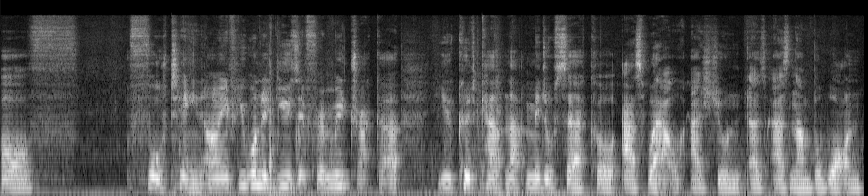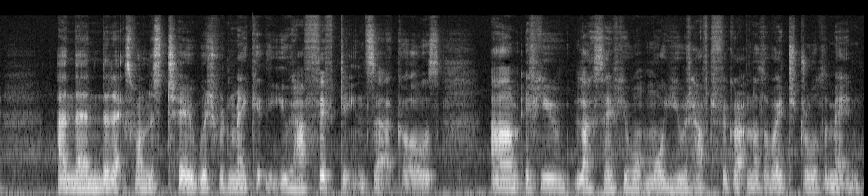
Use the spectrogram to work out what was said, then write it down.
of 14. I mean, if you want to use it for a mood tracker, you could count that middle circle as well as your as, as number one. And then the next one is two, which would make it that you have 15 circles. Um, if you, like I say, if you want more, you would have to figure out another way to draw them in.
